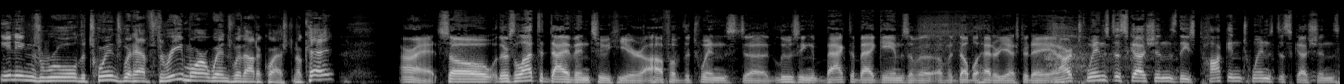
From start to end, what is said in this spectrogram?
innings rule, the Twins would have three more wins without a question. Okay. All right, so there's a lot to dive into here off of the Twins uh, losing back-to-back games of a, of a doubleheader yesterday, and our Twins discussions, these talking Twins discussions,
